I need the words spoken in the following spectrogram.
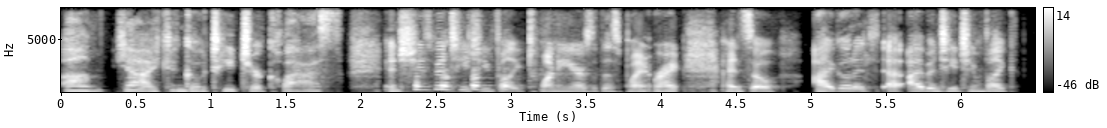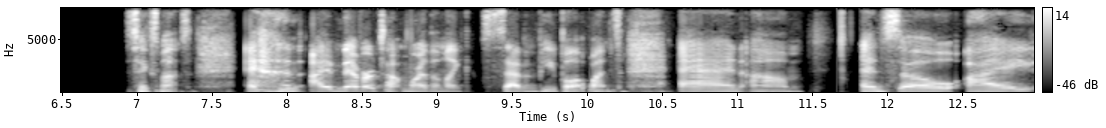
Um, yeah, I can go teach your class. And she's been teaching for like 20 years at this point, right? And so I go to, I've been teaching for like six months and I've never taught more than like seven people at once. And, um, and so I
